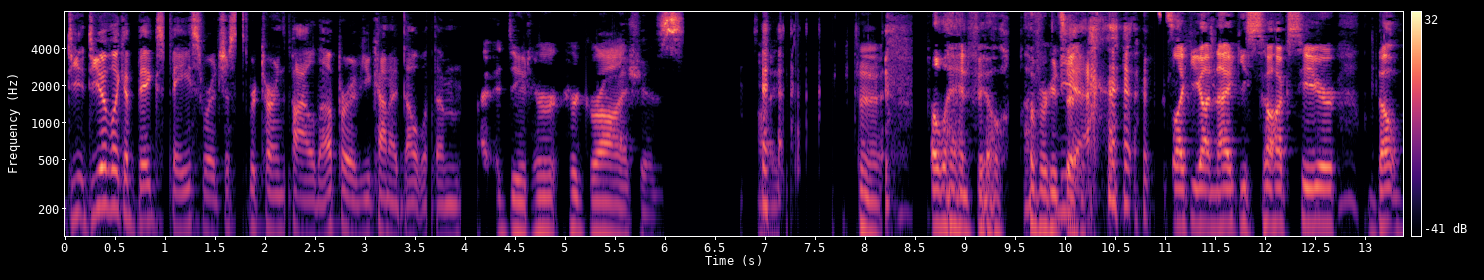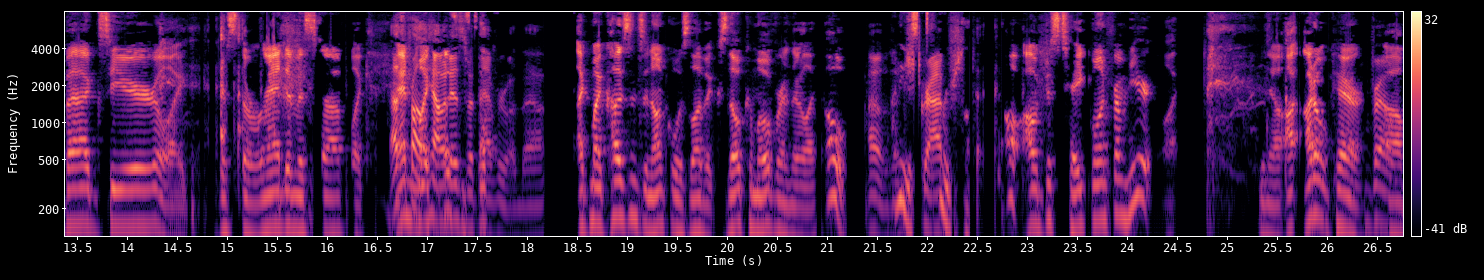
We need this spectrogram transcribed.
do you, do you have like a big space where it's just returns piled up, or have you kind of dealt with them? Dude, her her garage is like a landfill of returns. Yeah. it's like you got Nike socks here, belt bags here, like just the randomest stuff. Like that's probably how it is with everyone though. Like my cousins and uncles love it because they'll come over and they're like, "Oh, oh, I need to grab. Oh, I'll just take one from here." Like, you know, I, I don't care, bro. Um,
